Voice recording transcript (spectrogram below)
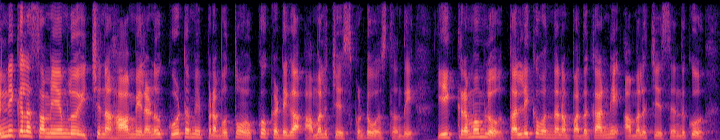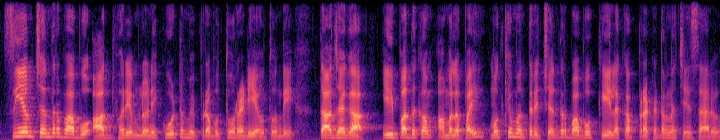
ఎన్నికల సమయంలో ఇచ్చిన హామీలను కూటమి ప్రభుత్వం ఒక్కొక్కటిగా అమలు చేసుకుంటూ వస్తుంది. ఈ క్రమంలో తల్లికి వందనం పథకాన్ని అమలు చేసేందుకు సీఎం చంద్రబాబు ఆధ్వర్యంలోని కూటమి ప్రభుత్వం రెడీ అవుతుంది. తాజాగా ఈ పథకం అమలుపై ముఖ్యమంత్రి చంద్రబాబు కీలక ప్రకటన చేశారు.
